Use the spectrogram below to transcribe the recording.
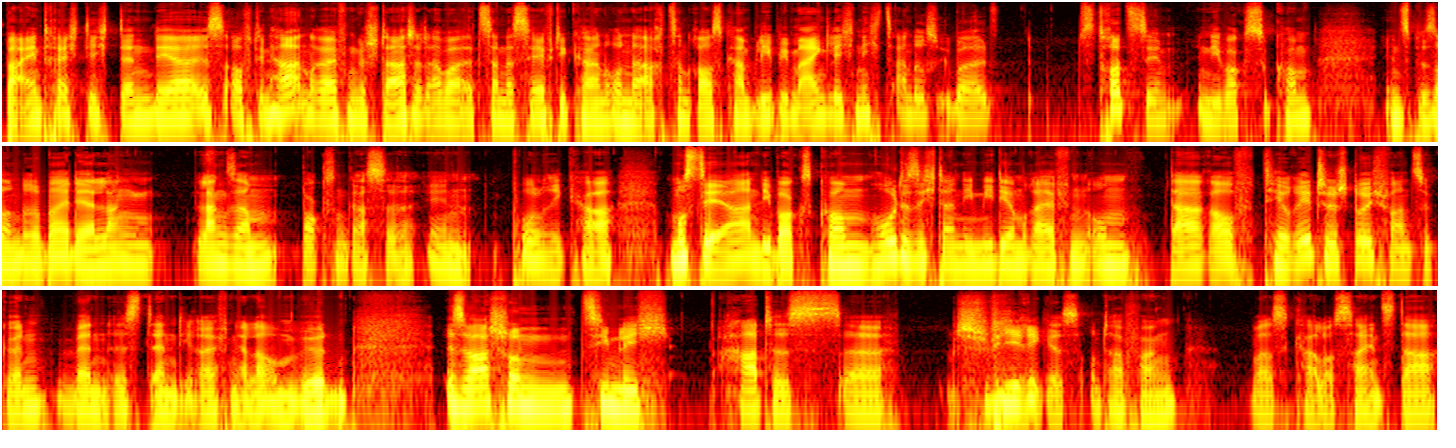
beeinträchtigt, denn der ist auf den harten Reifen gestartet, aber als dann das Safety Car in Runde 18 rauskam, blieb ihm eigentlich nichts anderes über, als trotzdem in die Box zu kommen, insbesondere bei der lang, langsamen Boxengasse in Paul Ricard, musste er an die Box kommen, holte sich dann die Medium-Reifen, um darauf theoretisch durchfahren zu können, wenn es denn die Reifen erlauben würden. Es war schon ein ziemlich hartes, äh, schwieriges Unterfangen, was Carlos Sainz da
